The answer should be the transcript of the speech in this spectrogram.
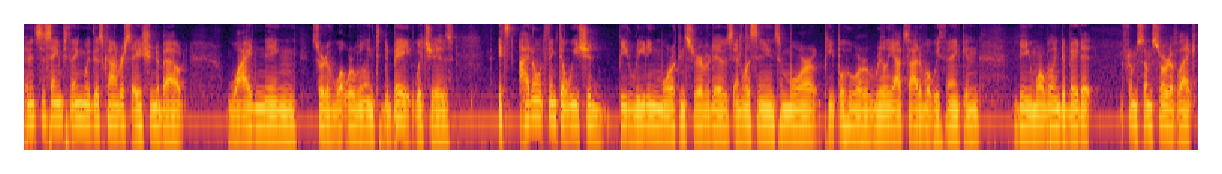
and it's the same thing with this conversation about widening sort of what we're willing to debate, which is it's I don't think that we should be reading more conservatives and listening to more people who are really outside of what we think and being more willing to debate it from some sort of like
